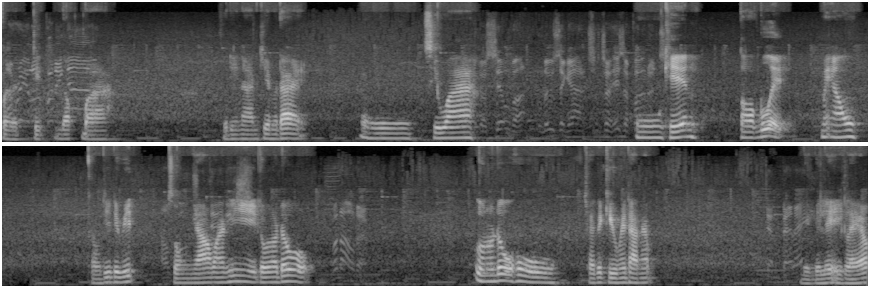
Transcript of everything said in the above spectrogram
เปิดติดด็อกบาร์ตัวดีนานเคลียร์มาได้ โอ้ซิวา โอ้เคน ตอกด้วย ไม่เอากลับมาที่เดวิด ส่งยาวมาที่โรนัลโดโรนัลโดโอ้โหใช้ตะกิวไม่ทันครับเดนเบเล่อีกแล้ว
